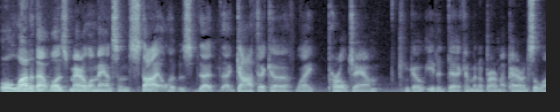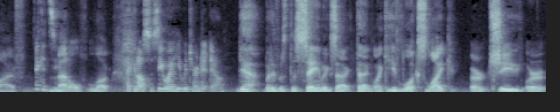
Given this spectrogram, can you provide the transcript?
well, a lot of that was Marilyn Manson's style. It was that, that gothic, uh, like Pearl Jam can go eat a dick. I'm gonna burn my parents alive. I could see metal look. I could also see why he would turn it down. Yeah, but it was the same exact thing. Like he looks like, or she, or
